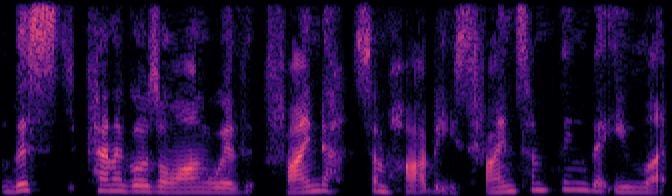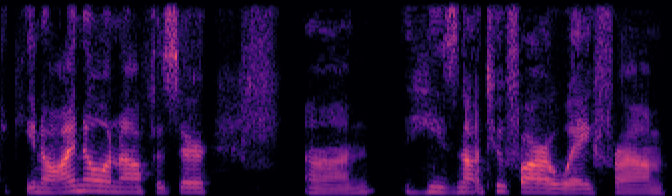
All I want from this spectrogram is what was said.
this kind of goes along with find some hobbies, find something that you like. You know, I know an officer, um, he's not too far away from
